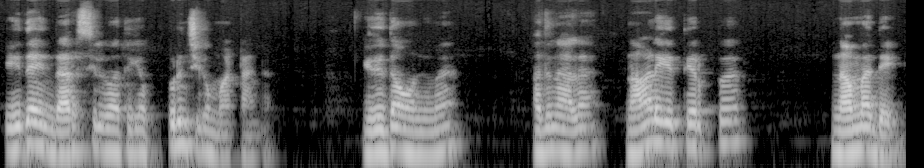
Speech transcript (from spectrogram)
இதை இந்த அரசியல்வாதிகள் புரிஞ்சுக்க மாட்டாங்க. இதுதான் உண்மை. அதனால நாளைய தீர்ப்பு நமதே.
